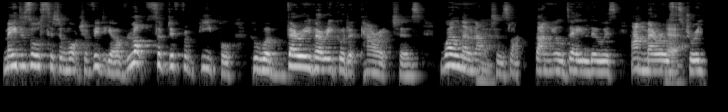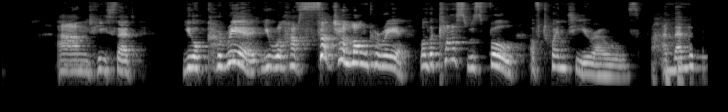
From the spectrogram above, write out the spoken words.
made us all sit and watch a video of lots of different people who were very, very good at characters. Well known yeah. actors like Daniel Day Lewis and Meryl yeah. Streep. And he said, your career, you will have such a long career. Well, the class was full of 20 year olds. And then there was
